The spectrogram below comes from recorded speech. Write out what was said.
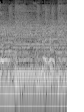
Believe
